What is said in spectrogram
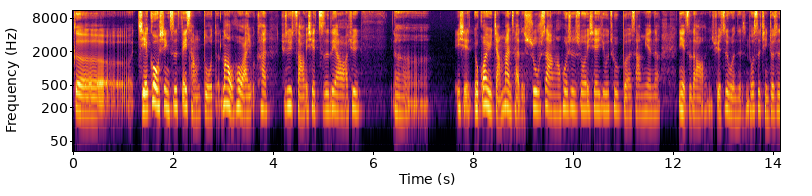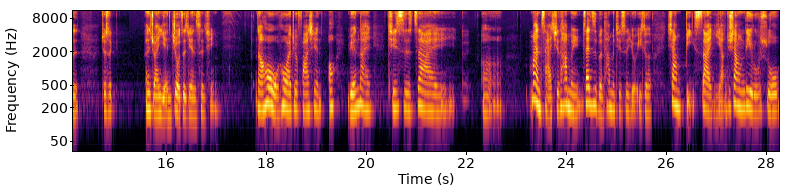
个结构性是非常多的。那我后来有看，就去找一些资料啊，去呃一些有关于讲漫才的书上啊，或者是说一些 YouTube 上面呢，你也知道，学日文的很多事情就是就是很喜欢研究这件事情。然后我后来就发现，哦，原来其实在呃。漫才其实他们在日本，他们其实有一个像比赛一样，就像例如说，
